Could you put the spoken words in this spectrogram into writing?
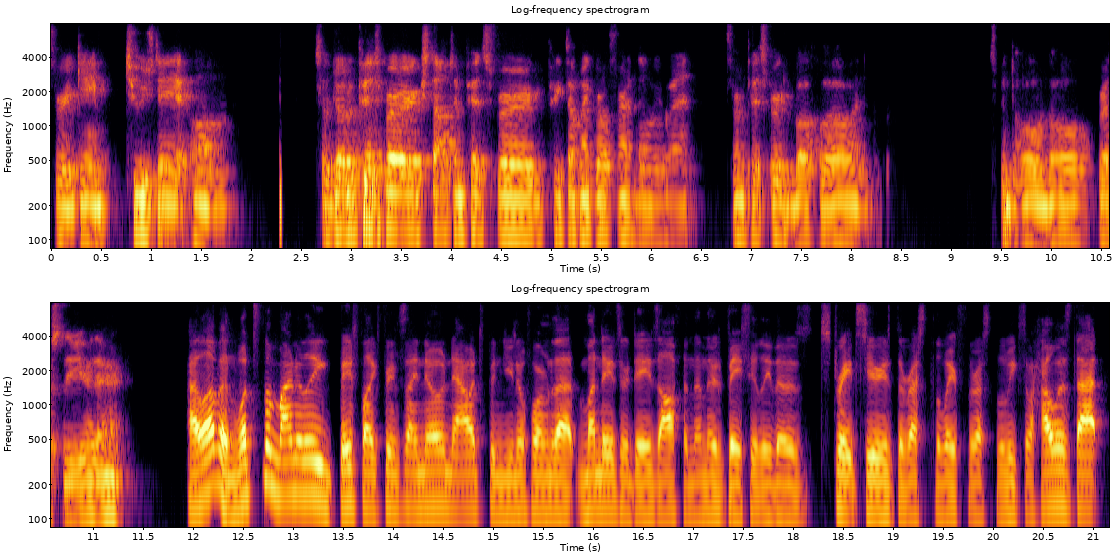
for a game Tuesday at home. So go to Pittsburgh, stopped in Pittsburgh, picked up my girlfriend, and then we went from Pittsburgh to Buffalo and spent the whole the whole rest of the year there. I love it. What's the minor league baseball experience? I know now it's been uniform that Mondays are days off, and then there's basically those straight series the rest of the way for the rest of the week. So how is that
